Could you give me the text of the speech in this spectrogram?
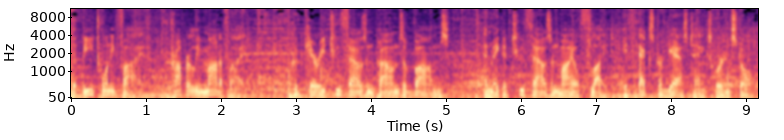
The B-25, properly modified, could carry 2,000 pounds of bombs and make a 2,000-mile flight if extra gas tanks were installed.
